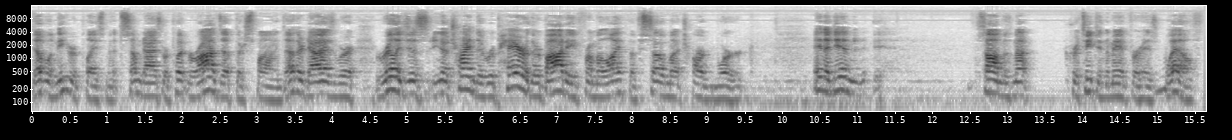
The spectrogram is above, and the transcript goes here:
double knee replacements. Some guys were putting rods up their spines. Other guys were really just, you know, trying to repair their body from a life of so much hard work. And again, Psalm is not critiquing the man for his wealth,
